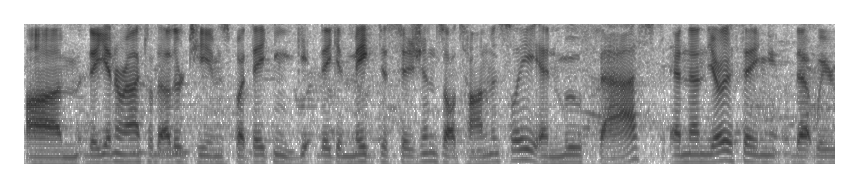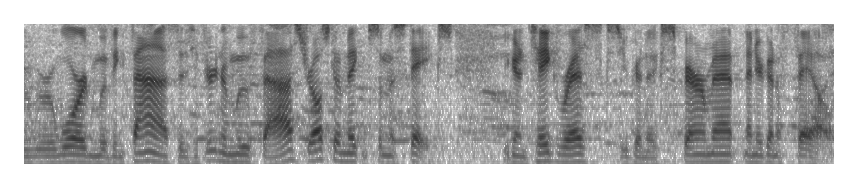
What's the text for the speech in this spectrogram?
um, they interact with other teams, but they can, get, they can make decisions autonomously and move fast. And then the other thing that we reward moving fast is if you're going to move fast, you're also going to make some mistakes. You're going to take risks, you're going to experiment, and you're going to fail.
